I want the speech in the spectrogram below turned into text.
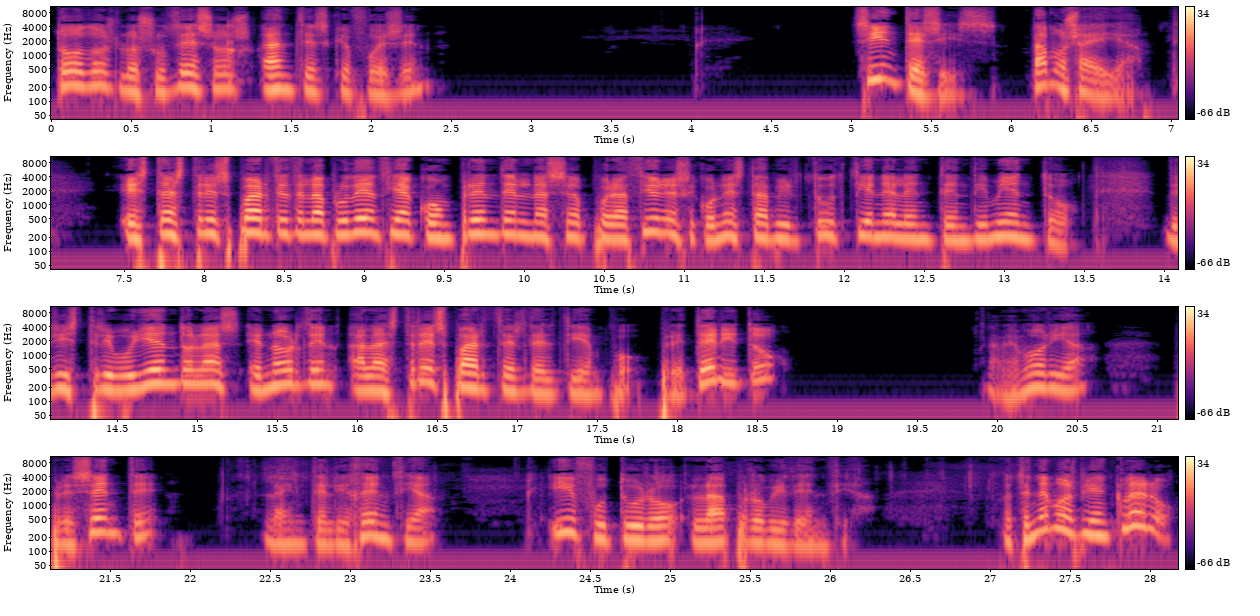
todos los sucesos antes que fuesen. Síntesis. Vamos a ella. Estas tres partes de la prudencia comprenden las operaciones que con esta virtud tiene el entendimiento, distribuyéndolas en orden a las tres partes del tiempo pretérito, la memoria, presente, la inteligencia y futuro, la providencia. ¿Lo tenemos bien claro?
